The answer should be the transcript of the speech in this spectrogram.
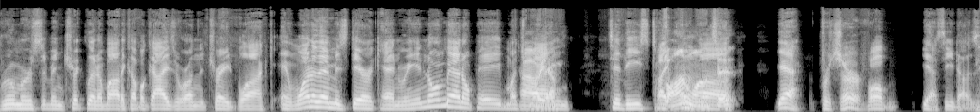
rumors have been trickling about a couple guys who are on the trade block, and one of them is Derrick Henry. And normally I don't pay much oh, mind yeah. to these type Von of. wants uh, it. Yeah, for sure. Well, yes, he does.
